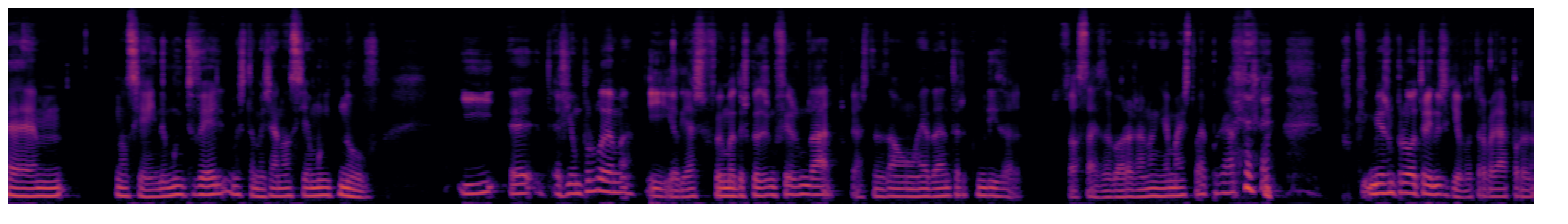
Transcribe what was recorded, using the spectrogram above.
Um, não se é ainda muito velho, mas também já não se é muito novo e uh, havia um problema. E, aliás, foi uma das coisas que me fez mudar, porque às vezes há um headhunter que me diz: só sais agora, já ninguém mais te vai pegar. porque mesmo para outra indústria, eu vou trabalhar para,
